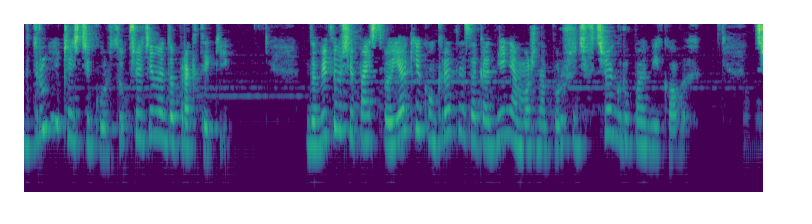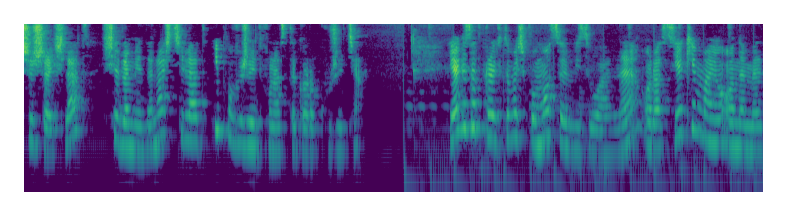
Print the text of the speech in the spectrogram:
W drugiej części kursu przejdziemy do praktyki, Dowiedzą się Państwo, jakie konkretne zagadnienia można poruszyć w trzech grupach wiekowych: 3-6 lat, 7-11 lat i powyżej 12 roku życia. Jak zaprojektować pomoce wizualne oraz jakie mają one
